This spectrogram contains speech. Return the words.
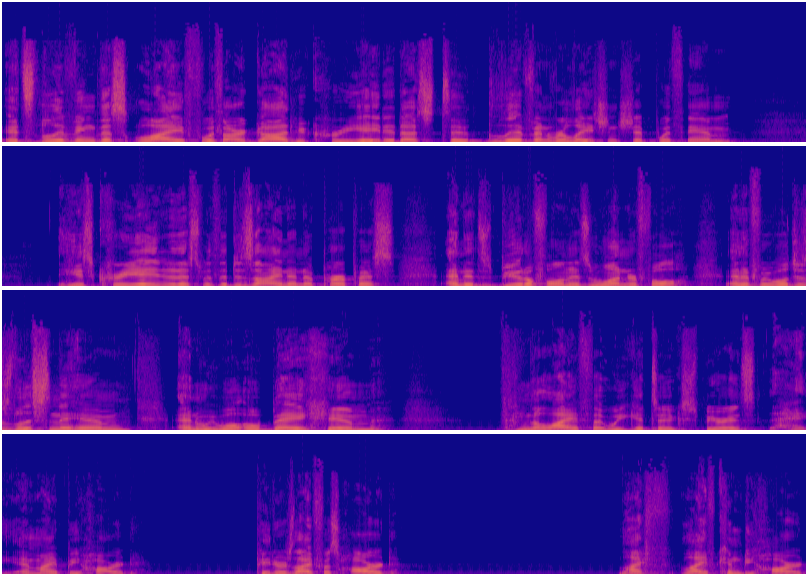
It's living this life with our God who created us to live in relationship with Him. He's created us with a design and a purpose, and it's beautiful and it's wonderful. And if we will just listen to Him and we will obey Him, then the life that we get to experience, hey, it might be hard. Peter's life was hard. Life, life can be hard,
